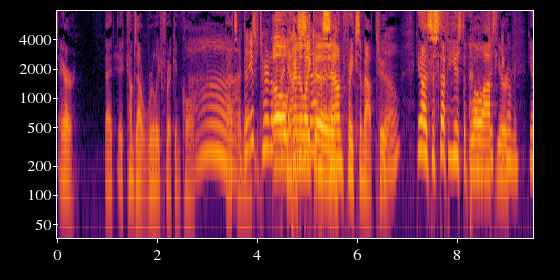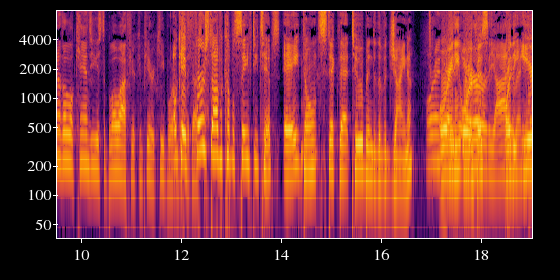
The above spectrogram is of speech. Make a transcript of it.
air that it comes out really freaking cold. ah, That's a don't you have to turn it Oh, down? kinda like a- sound freaks them out too. No. You know, it's the stuff you use to blow off Just your. ignore me. You know, the little cans you use to blow off your computer keyboard. Okay, get the dust first off, a couple safety tips. A, don't stick that tube into the vagina. Or in- or or any the ear or orifice, the eye or or the anywhere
